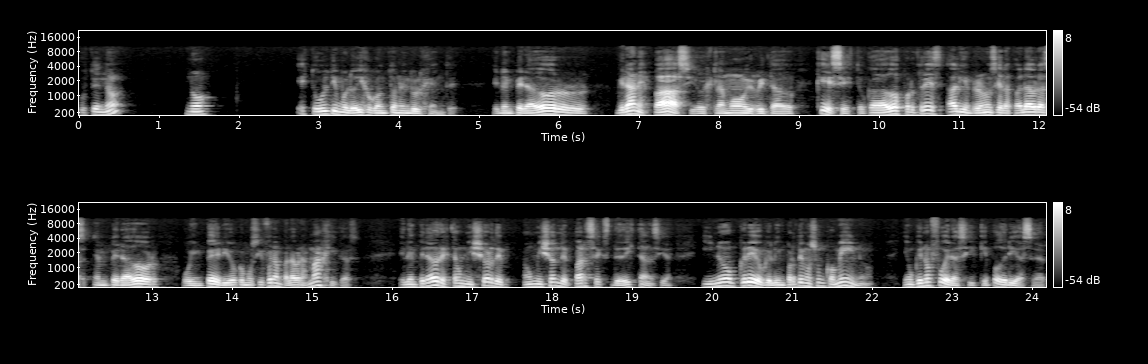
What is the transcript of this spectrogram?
¿Usted no? No. Esto último lo dijo con tono indulgente. El emperador... Gran espacio, exclamó irritado. ¿Qué es esto? Cada dos por tres alguien pronuncia las palabras emperador o imperio como si fueran palabras mágicas. El emperador está a un, millón de, a un millón de parsecs de distancia y no creo que le importemos un comino. Y aunque no fuera así, ¿qué podría ser?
